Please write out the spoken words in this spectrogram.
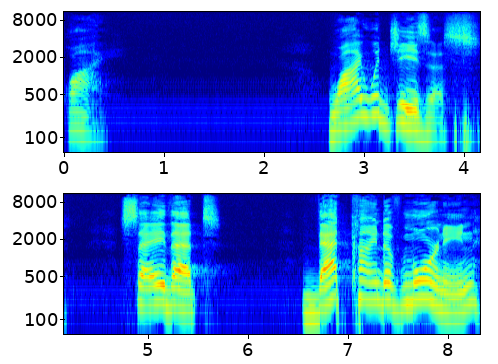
Why? Why would Jesus say that that kind of mourning,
